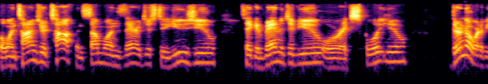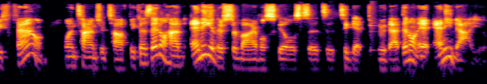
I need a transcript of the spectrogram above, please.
But when times are tough and someone's there just to use you, take advantage of you, or exploit you, they're nowhere to be found when times are tough because they don't have any of their survival skills to, to, to get through that. They don't add any value.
